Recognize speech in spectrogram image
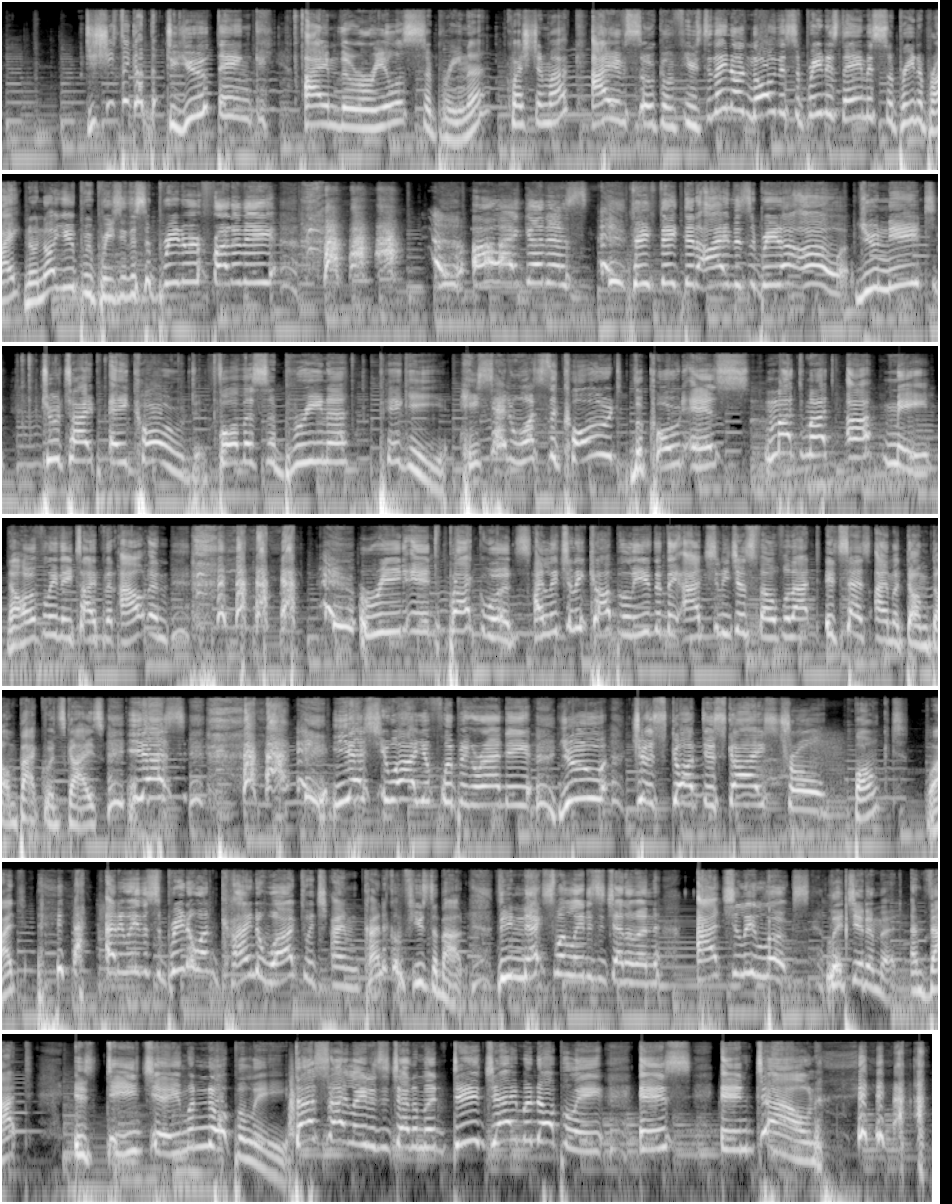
did she think I'm the- Do you think I'm the real Sabrina? Question mark. I am so confused. Do they not know that Sabrina's name is Sabrina Bright? No, not you, Boo Breezy. The Sabrina in front of me. oh my goodness. They think that I'm the Sabrina. Oh, you need to type a code for the Sabrina Piggy. He said, what's the code? The code is Mud Mud uh me. Now, hopefully they type it out and read it backwards. I literally can't believe that they actually just fell for that. It says I'm a dum-dum backwards, guys. Yes! yes, you are, you flipping Randy. You just got disguised troll bonked. What? anyway, the Sabrina one kind of worked, which I'm kind of confused about. The next one, ladies and gentlemen, actually looks legitimate. And that is DJ Monopoli. That's right, ladies and gentlemen. DJ Monopoli is in town.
